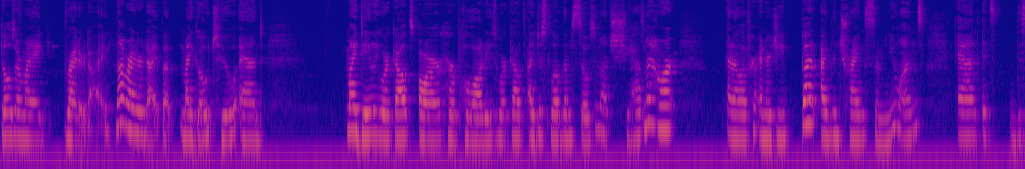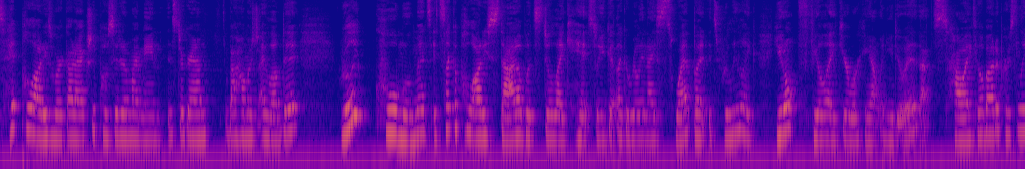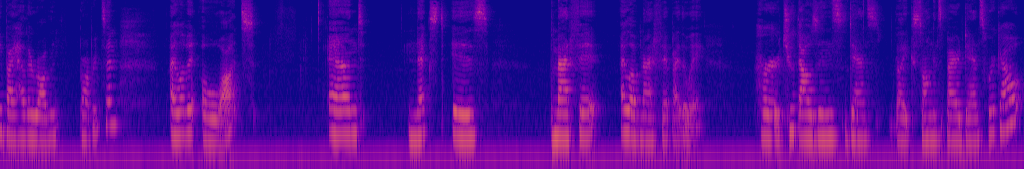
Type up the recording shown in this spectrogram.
those are my ride or die. Not ride or die, but my go to. And my daily workouts are her Pilates workouts. I just love them so, so much. She has my heart and I love her energy, but I've been trying some new ones and it's this HIIT Pilates workout. I actually posted it on my main Instagram about how much I loved it. Really cool movements. It's like a Pilates style, but still like hit so you get like a really nice sweat. But it's really like you don't feel like you're working out when you do it. That's how I feel about it personally. By Heather Robin Robertson, I love it a lot. And next is the Mad Fit. I love Mad Fit, by the way. Her 2000s dance like song inspired dance workout.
